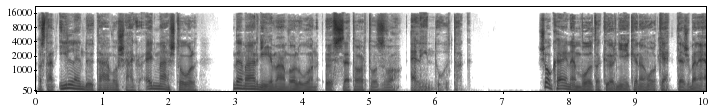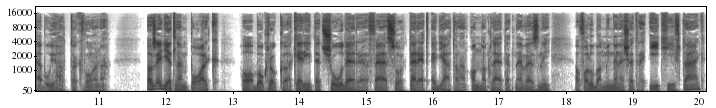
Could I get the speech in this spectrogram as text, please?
aztán illendő távolságra egymástól, de már nyilvánvalóan összetartozva elindultak. Sok hely nem volt a környéken, ahol kettesben elbújhattak volna. Az egyetlen park, ha a bokrokkal kerített sóderrel felszólt teret egyáltalán annak lehetett nevezni, a faluban minden esetre így hívták,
